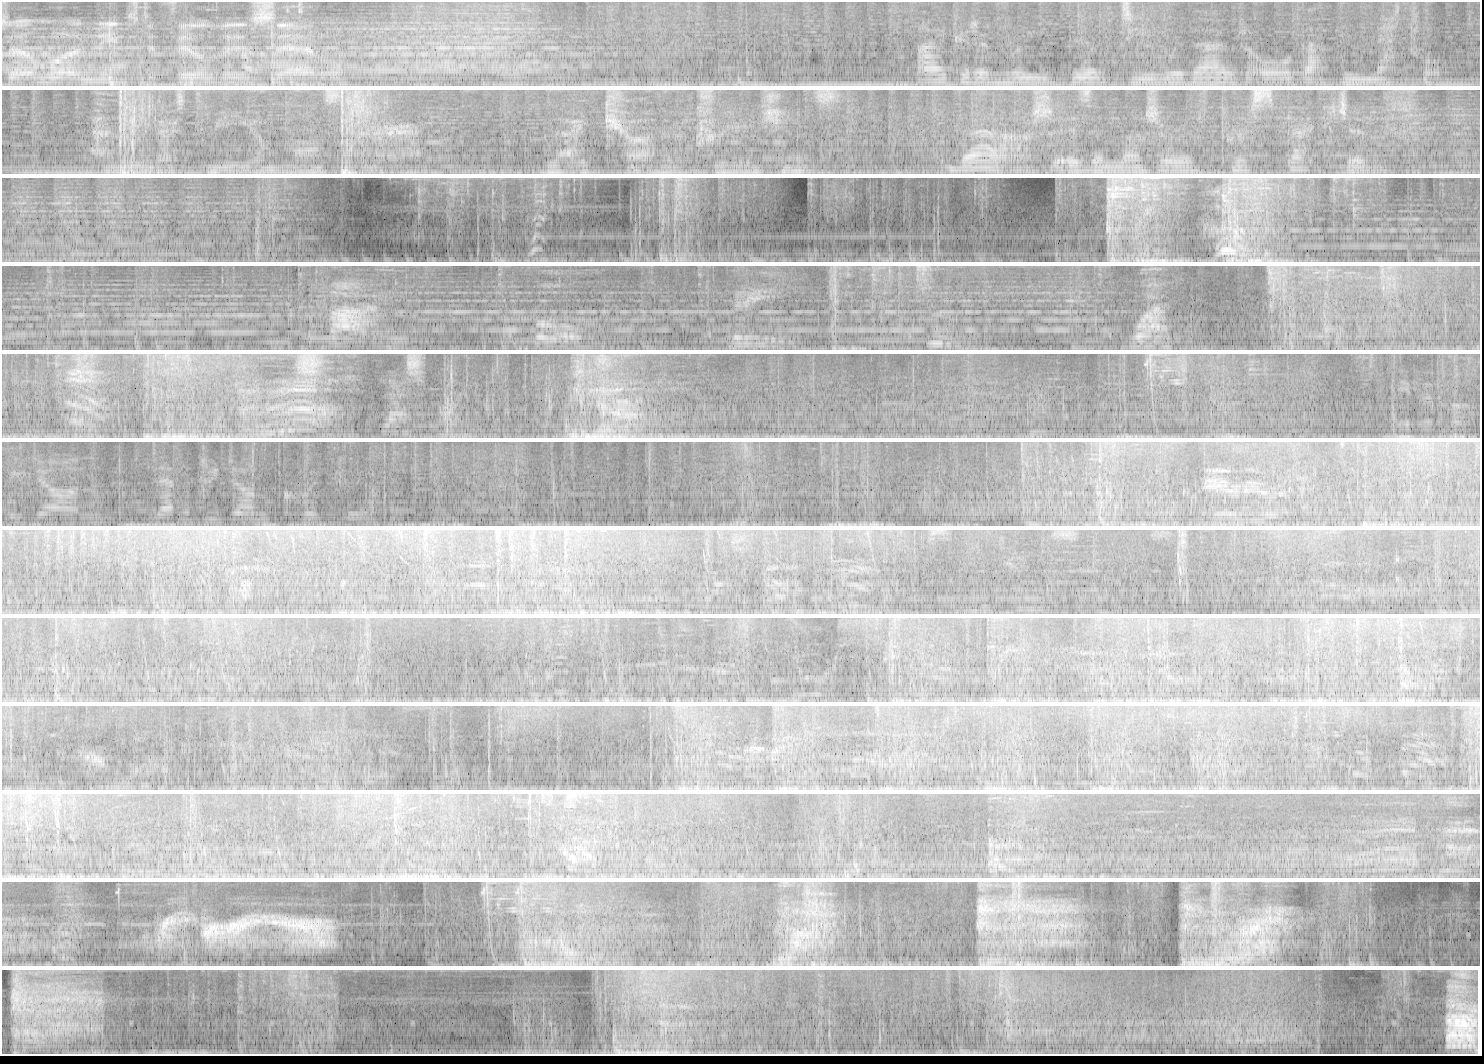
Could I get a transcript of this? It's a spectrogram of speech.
Someone needs to fill this saddle. I could have rebuilt you without all that metal. And left me a monster, like other creations? That is a matter of perspective.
